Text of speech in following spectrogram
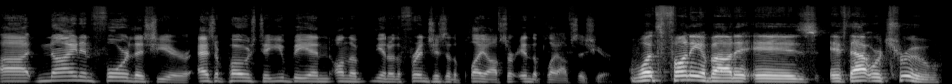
uh nine and four this year, as opposed to you being on the you know the fringes of the playoffs or in the playoffs this year. What's funny about it is if that were true,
